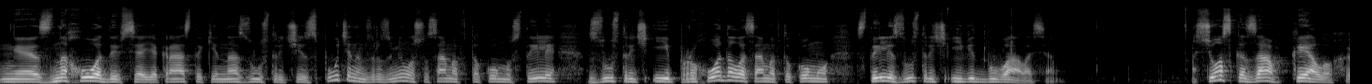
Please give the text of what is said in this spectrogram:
е, знаходився якраз таки на зустрічі з Путіним. Зрозуміло, що саме в такому стилі зустріч і проходила, саме в такому стилі зустріч і відбувалася. Що сказав Келох е,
